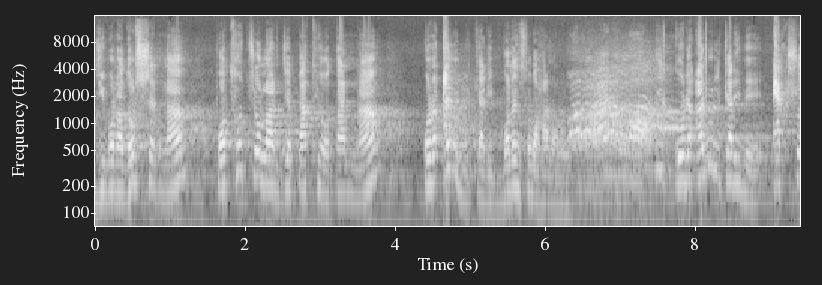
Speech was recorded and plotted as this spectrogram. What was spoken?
জীবন আদর্শের নাম পথ চলার যে পাথেয় তার নাম কোরআনুল কারিম। বলেন সোবাহান এই কোরআনুল কারিমে একশো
